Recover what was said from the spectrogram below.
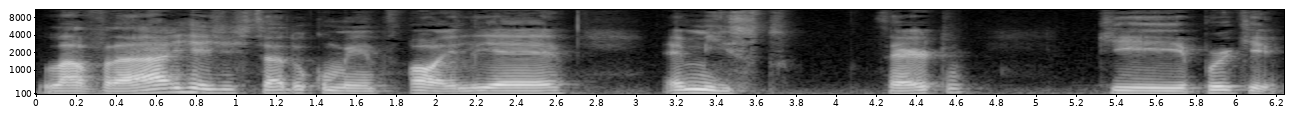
Lavrar e registrar documentos. Ó, ele é, é misto, certo? Que, por quê?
